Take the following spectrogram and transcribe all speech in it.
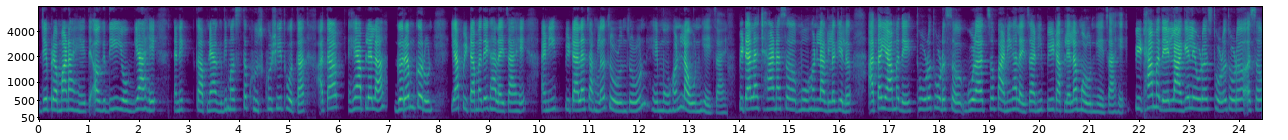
जे प्रमाण आहे ते अगदी योग्य आहे. त्याने कापण्या अगदी मस्त खुसखुशीत होतात. आता हे आपल्याला गरम करून या पिठामध्ये घालायचं आहे आणि पिठाला चांगलं चोळून चोळून हे मोहन लावून घ्यायचं आहे. पिठाला छान असं मोहन लागलं गेलं आता यामध्ये थोडं थोडंसं गुळाचं पाणी घालायचं आणि पीठ आपल्याला मळून घ्यायचं आहे. पिठामध्ये लागेल एवढंच थोडं थोडं असं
